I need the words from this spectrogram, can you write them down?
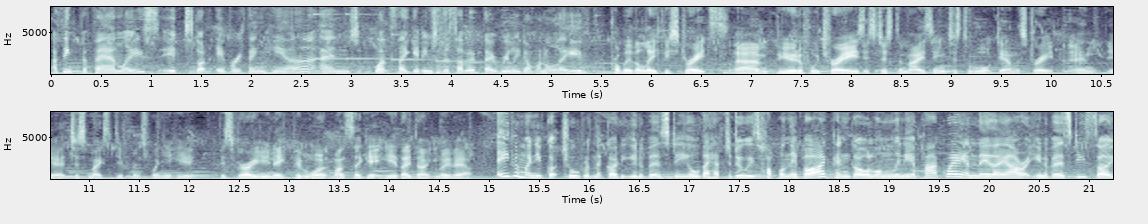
I think for families it's got everything here and once they get into the suburb they really don't want to leave. Probably the leafy streets, um, beautiful trees, it's just amazing just to walk down the street and yeah it just makes a difference when you're here. It's very unique, people once they get here they don't move out. Even when you've got children that go to university all they have to do is hop on their bike and go along Linear Parkway and there they are at university so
